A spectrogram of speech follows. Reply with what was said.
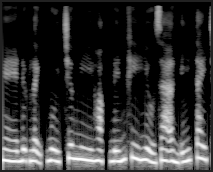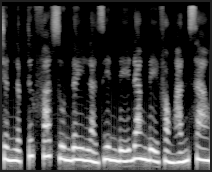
nghe được lệnh bùi trương nghi hoặc đến khi hiểu ra ẩn ý tay chân lập tức phát run đây là diên đế đang đề phòng hắn sao.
